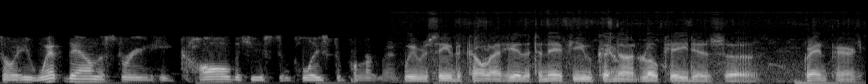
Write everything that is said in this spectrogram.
So he went down the street. He called the Houston Police Department. We received a call out here that the nephew could not locate his uh, grandparents.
